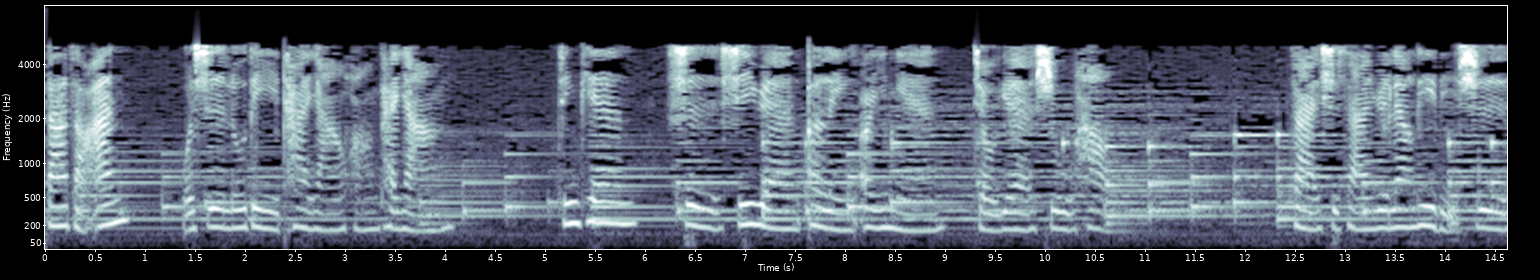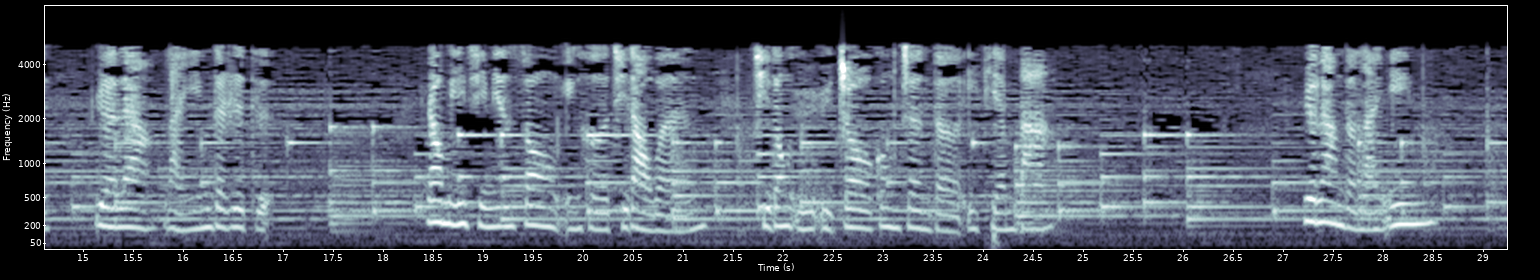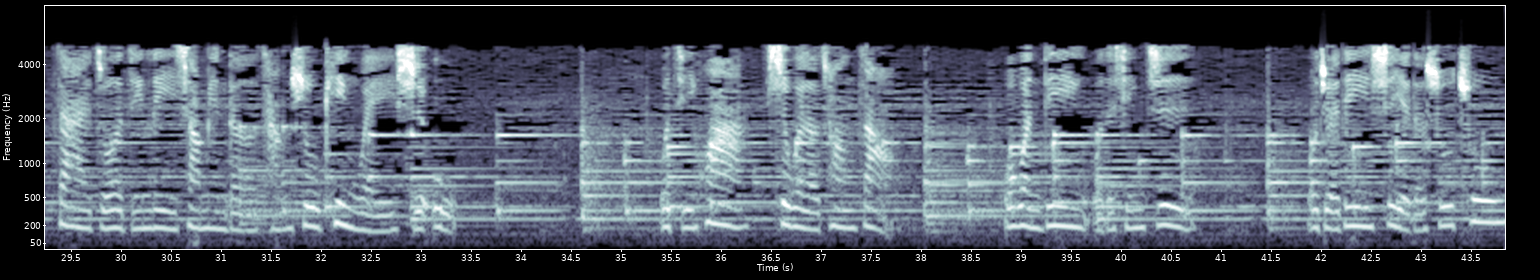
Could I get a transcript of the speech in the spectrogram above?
大家早安，我是卢迪太阳黄太阳。今天是西元二零二一年九月十五号，在十三月亮历里是月亮蓝鹰的日子。让我们一起念诵银河祈祷文，启动与宇宙共振的一天吧。月亮的蓝鹰。在左耳经历上面的常数 king 为十五。我极化是为了创造，我稳定我的心智，我决定视野的输出。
